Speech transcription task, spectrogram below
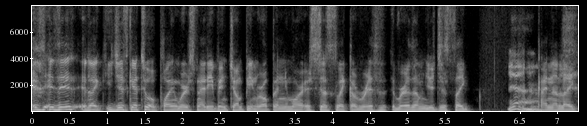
Is, is it like you just get to a point where it's not even jumping rope anymore? It's just like a ryth- rhythm. You're just like yeah. kind of like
